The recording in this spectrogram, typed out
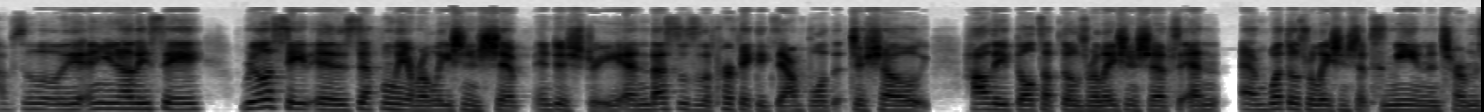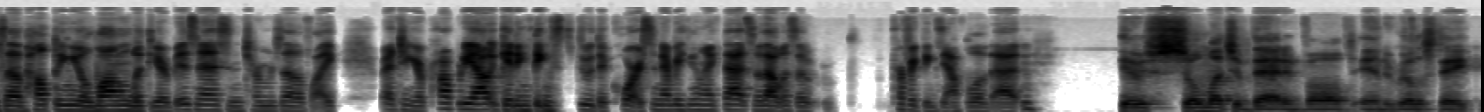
Absolutely. And you know, they say real estate is definitely a relationship industry. And this was the perfect example to show how they built up those relationships and and what those relationships mean in terms of helping you along with your business, in terms of like renting your property out, getting things through the course and everything like that. So that was a perfect example of that. There's so much of that involved in the real estate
